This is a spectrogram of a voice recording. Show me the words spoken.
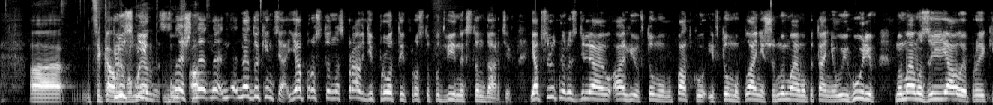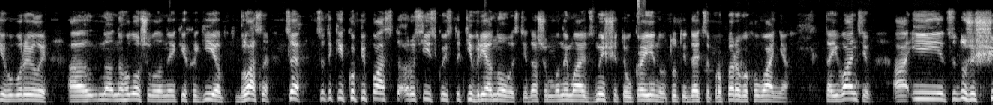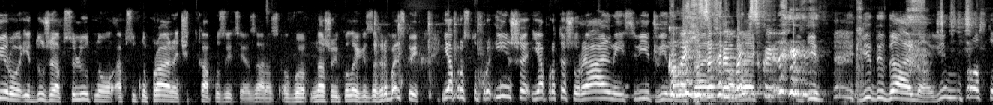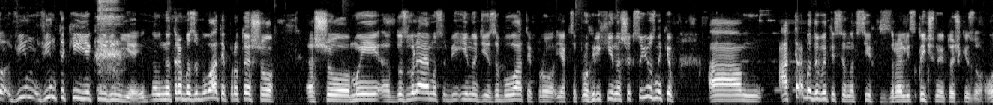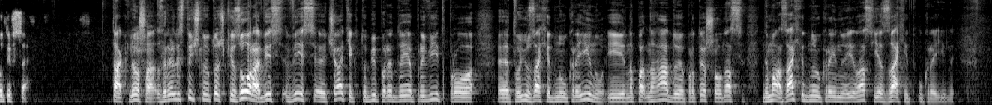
Цікавий Плюс момент мінус, був. знаєш, А- не, не, не- не до кінця. Я просто насправді проти просто подвійних стандартів. Я абсолютно розділяю Агію в тому випадку і в тому плані, що ми маємо питання уйгурів, ми маємо заяви, про які говорили, а, на, наголошували, на яких Агія. Власне, це, це такий копіпаст російської статті в РІА Новості, да, що вони мають знищити Україну. Тут йдеться про перевиховання тайванців. А, і це дуже щиро і дуже абсолютно, абсолютно правильна, чітка позиція зараз в нашої колеги Загребельської. Я просто про інше. Я про те, що реальний світ він Колеги Загребельської. від, від ідеального. Він просто він, він такий, який він є. Не треба забувати про те, що. Що ми дозволяємо собі іноді забувати про як це про гріхи наших союзників. А, а треба дивитися на всіх з реалістичної точки зору. От і все. Так, Льоша, з реалістичної точки зору, весь весь е, чатік тобі передає привіт про е, твою західну Україну і нагадує про те, що у нас нема західної України, і у нас є захід України.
